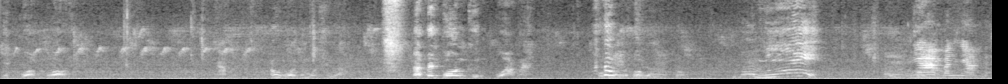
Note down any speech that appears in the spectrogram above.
เฮ็ดปวกบ่งามเอ้าบ่จะหมดเสือนั่นเป็นพ่นขึ้นปวกน่ะผมไม่ปวดไม่ปวดบ่มีงามมันงามเลย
